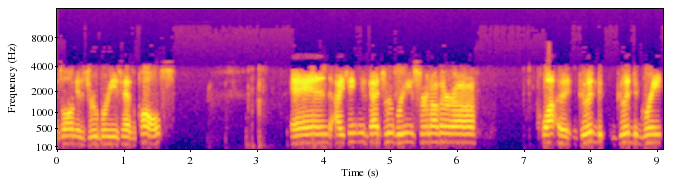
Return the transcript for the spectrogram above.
as long as Drew Brees has a pulse. And I think we've got Drew Brees for another uh, qua- uh, good, good to great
